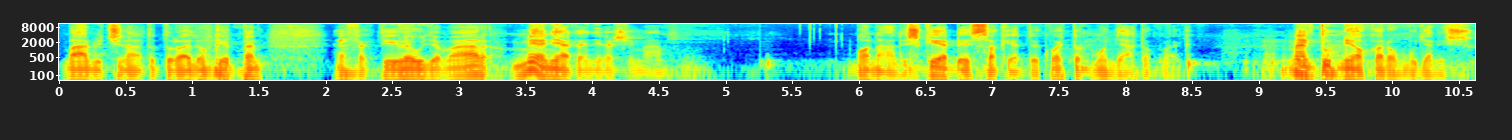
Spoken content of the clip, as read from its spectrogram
Bármit csinálta tulajdonképpen. Effektíve ugye már. Miért nyert ennyire simán? Banális kérdés, szakértők vagytok, mondjátok meg. Én Mert tudni akarom ugyanis.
